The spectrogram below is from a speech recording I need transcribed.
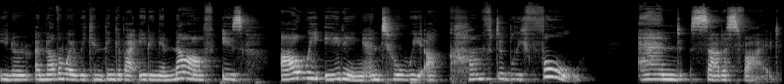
you know, another way we can think about eating enough is are we eating until we are comfortably full and satisfied?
